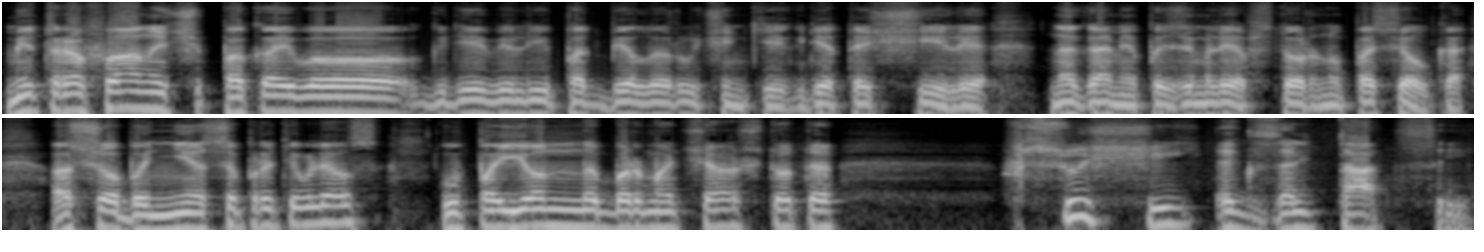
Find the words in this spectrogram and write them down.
Митрофаныч, пока его где вели под белые рученьки, где тащили ногами по земле в сторону поселка, особо не сопротивлялся, упоенно бормоча что-то в сущей экзальтации.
